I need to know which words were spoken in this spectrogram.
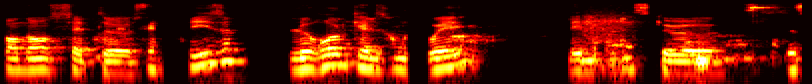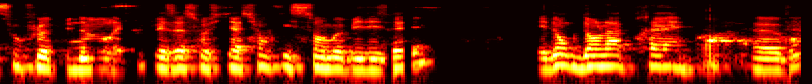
pendant cette, crise, le rôle qu'elles ont joué, les masques, le souffle du Nord et toutes les associations qui se sont mobilisées. Et donc, dans l'après, votre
